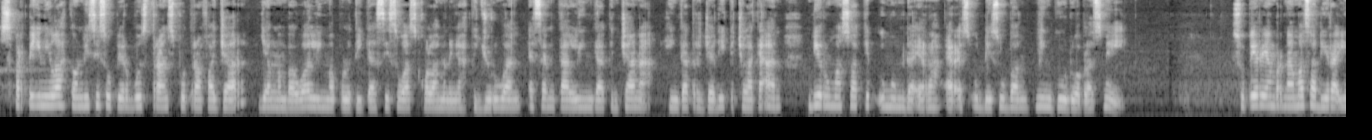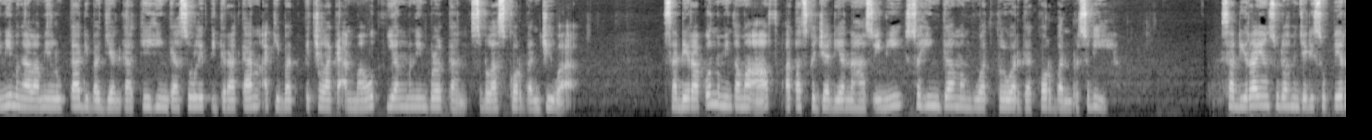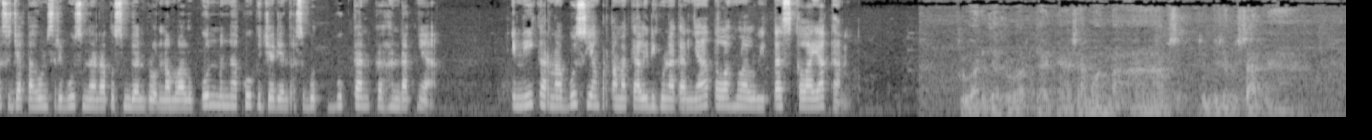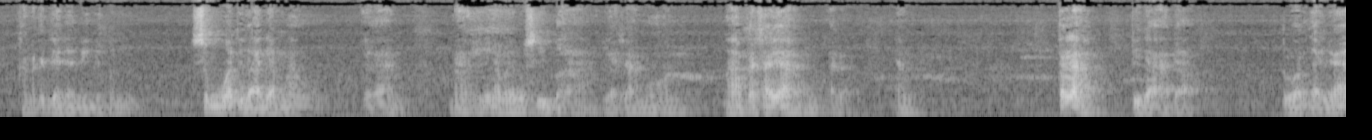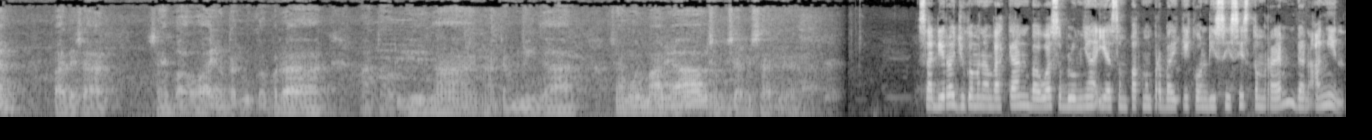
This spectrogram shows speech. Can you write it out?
Seperti inilah kondisi supir bus Transputra Fajar yang membawa 53 siswa sekolah menengah kejuruan SMK Lingga Kencana hingga terjadi kecelakaan di Rumah Sakit Umum Daerah RSUD Subang Minggu 12 Mei. Supir yang bernama Sadira ini mengalami luka di bagian kaki hingga sulit digerakkan akibat kecelakaan maut yang menimbulkan 11 korban jiwa. Sadira pun meminta maaf atas kejadian nahas ini sehingga membuat keluarga korban bersedih. Sadira yang sudah menjadi supir sejak tahun 1996 lalu pun mengaku kejadian tersebut bukan kehendaknya. Ini karena bus yang pertama kali digunakannya telah melalui tes kelayakan. Keluarga-keluarganya saya mohon maaf sebesar-besarnya. Karena kejadian ini pun semua tidak ada yang mau ini namanya musibah. Ya saya mohon maafkan saya ada yang telah tidak ada keluarganya pada saat saya bawa yang terluka berat atau ringan atau meninggal. Saya mohon maaf yang sebesar-besarnya. Sadira juga menambahkan bahwa sebelumnya ia sempat memperbaiki kondisi sistem rem dan angin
